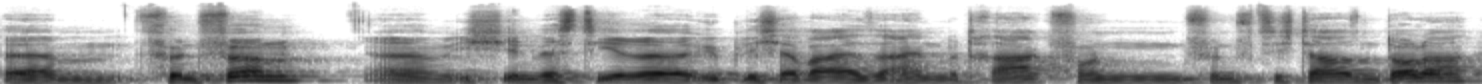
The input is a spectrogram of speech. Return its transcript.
ähm, fünf Firmen. Ähm, ich investiere üblicherweise einen Betrag von 50.000 Dollar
